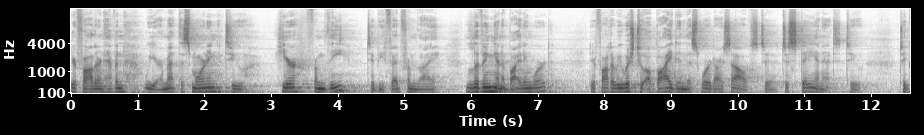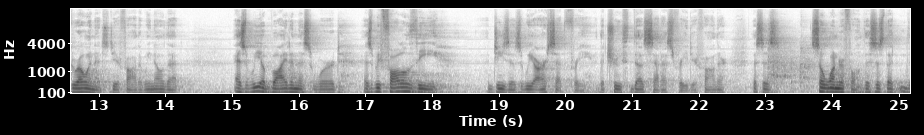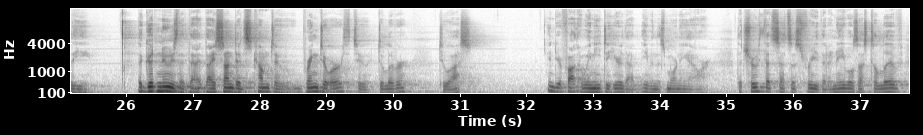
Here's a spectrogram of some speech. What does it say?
Dear Father in heaven, we are met this morning to hear from Thee, to be fed from Thy living and abiding word. Dear Father, we wish to abide in this word ourselves, to, to stay in it, to, to grow in it, dear Father. We know that as we abide in this word, as we follow Thee, Jesus, we are set free. The truth does set us free, dear Father. This is so wonderful. This is the, the the good news that thy, Son did come to bring to earth, to deliver to us. And dear Father, we need to hear that even this morning hour. The truth that sets us free, that enables us to live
